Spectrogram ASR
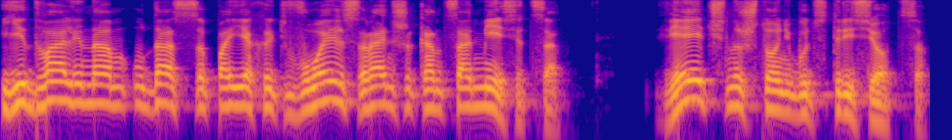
Едва ли нам удастся поехать в Уэльс раньше конца месяца. Вечно что-нибудь стрясется».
